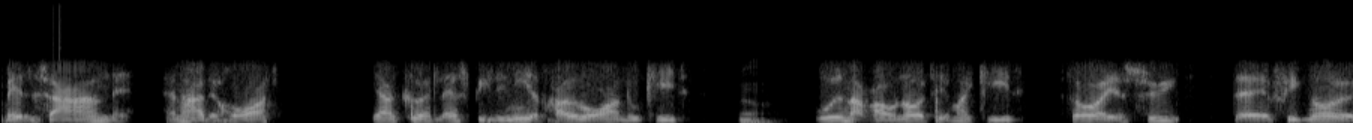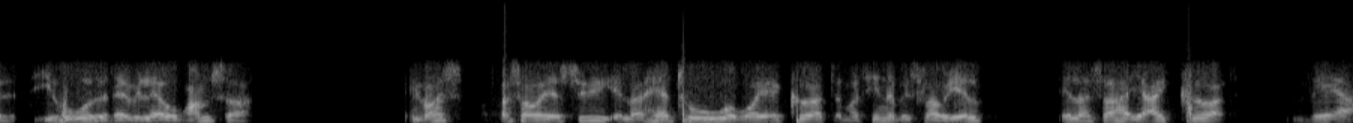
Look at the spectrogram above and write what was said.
Mettes Arne. Han har det hårdt. Jeg har kørt lastbil i 39 år nu, Kit. Ja. Uden at rave noget til mig, Kit. Så var jeg syg, da jeg fik noget i hovedet, da vi lavede bremser. Ikke også? Og så var jeg syg, eller her to uger, hvor jeg ikke kørte, da Martina blev slået ihjel. Ellers så har jeg ikke kørt hver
